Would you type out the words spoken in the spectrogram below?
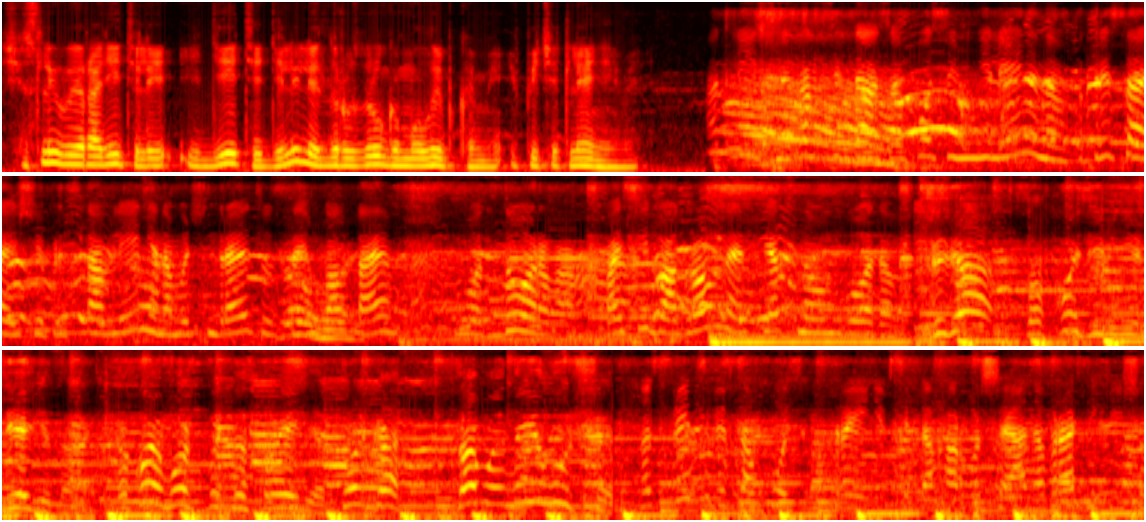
Счастливые родители и дети делились друг с другом улыбками и впечатлениями. Отлично, как всегда, совхоз имени Ленина, потрясающее представление, нам очень нравится, вот стоим, болтаем. Вот, здорово. Спасибо огромное, всех с Новым годом. Живя в совхозе имени Ленина, какое может быть настроение? Только самое наилучшее. У нас, в принципе, в совхозе настроение всегда хорошее, а на празднике еще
